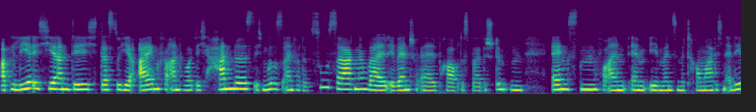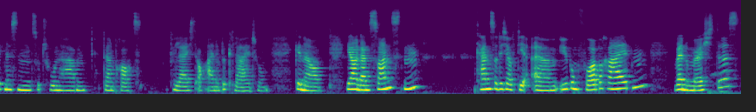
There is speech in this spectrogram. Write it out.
appelliere ich hier an dich, dass du hier eigenverantwortlich handelst. Ich muss es einfach dazu sagen, weil eventuell braucht es bei bestimmten Ängsten, vor allem ähm, eben wenn sie mit traumatischen Erlebnissen zu tun haben, dann braucht es vielleicht auch eine Begleitung. Genau. Ja, und ansonsten kannst du dich auf die ähm, Übung vorbereiten, wenn du möchtest.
